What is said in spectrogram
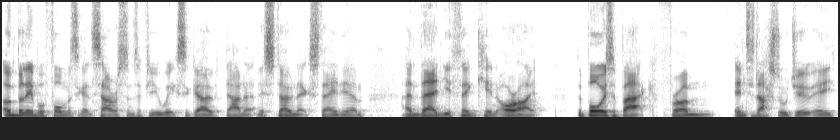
Unbelievable performance against Saracens a few weeks ago down at the StoneX Stadium. And then you're thinking, all right, the boys are back from international duty.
